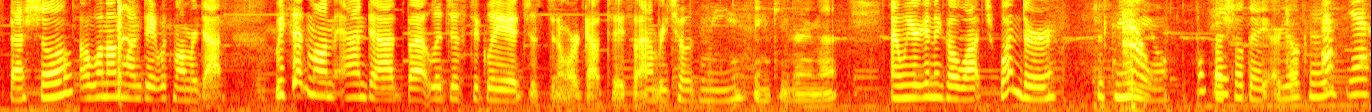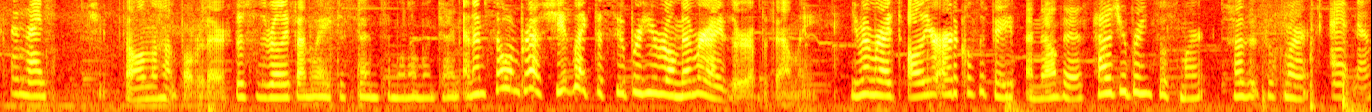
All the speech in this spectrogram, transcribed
special a one-on-one date with mom or dad. We said mom and dad, but logistically it just didn't work out today, so Ambree chose me. Thank you very much. and we are gonna go watch Wonder. Just me and you. Special day. Are you okay? Yeah, I'm fine. She fell on the hump over there. This is a really fun way to spend some one-on-one time. And I'm so impressed. She's like the superhero memorizer of the family. You memorized all your articles of faith and now this. How's your brain so smart? How's it so smart? I don't know.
